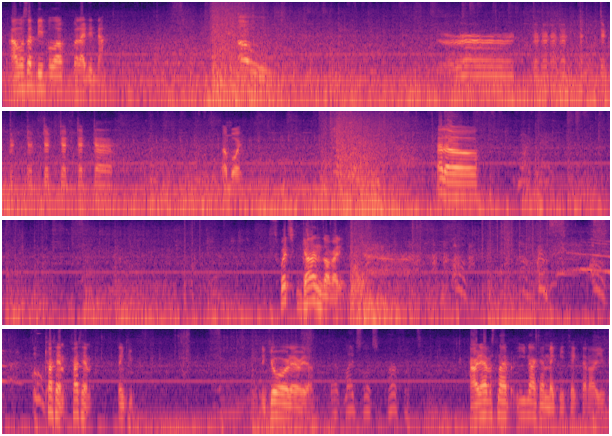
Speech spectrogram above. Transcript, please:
I almost said beefalo, but I did not. Oh! Oh boy. Hello. Switch guns already. Cut him, cut him. Thank you. Secured area. That ledge looks perfect. I already have a sniper. You're not gonna make me take that, are you?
